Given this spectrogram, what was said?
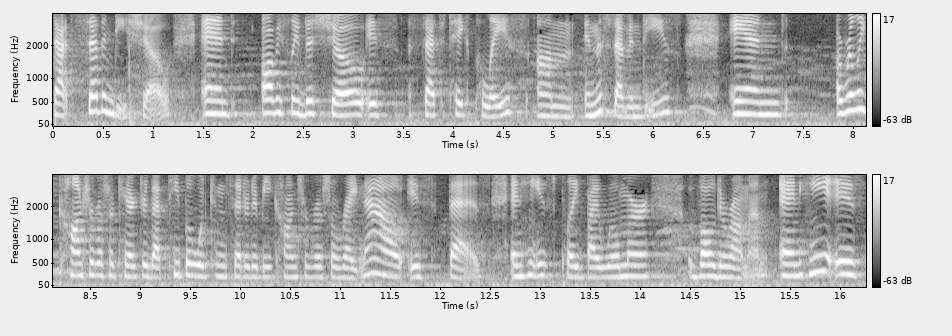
that 70s show. And obviously, this show is set to take place um, in the 70s. And a really controversial character that people would consider to be controversial right now is Fez, and he is played by Wilmer Valderrama. And he is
